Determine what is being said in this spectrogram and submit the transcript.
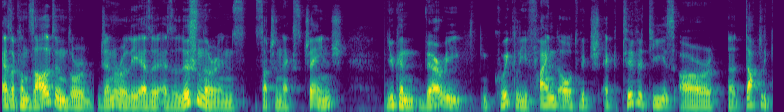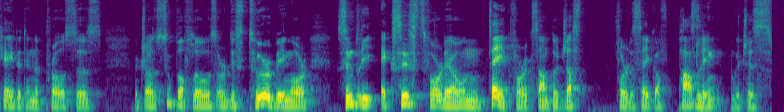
as a consultant or generally as a, as a listener in such an exchange, you can very quickly find out which activities are uh, duplicated in a process, which are superfluous or disturbing or simply exists for their own sake. For example, just for the sake of puzzling, which is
